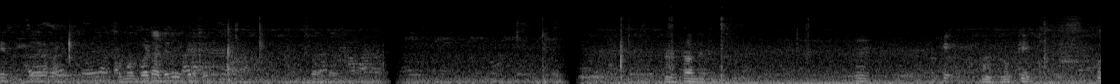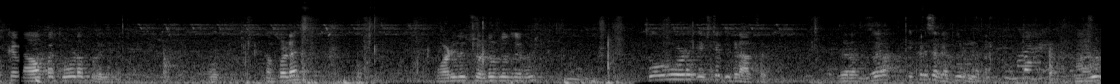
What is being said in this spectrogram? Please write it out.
नक्कीच समोर गट आले ओके. ओके. ओके. नावापा थोडं पुढे कंपड? वडील छोटं लोक जरूर थोडं एकटे तिकडे असतात जरा जरा इकडे सगळं पूर्ण. हां.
